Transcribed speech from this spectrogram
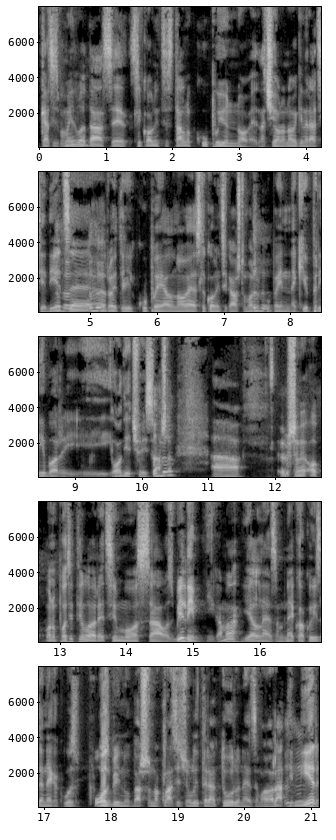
kad si spomenula da se slikovnice stalno kupuju nove, znači ono nove generacije djece, roditelji kupuje jel, nove slikovnice kao što može kupiti neki pribor i, odjeću i svašta. A, što me ono podsjetilo recimo sa ozbiljnim knjigama, jel ne znam, neko ako izdaje nekakvu oz- ozbiljnu, baš ono klasičnu literaturu, ne znam, ono rat i mir,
